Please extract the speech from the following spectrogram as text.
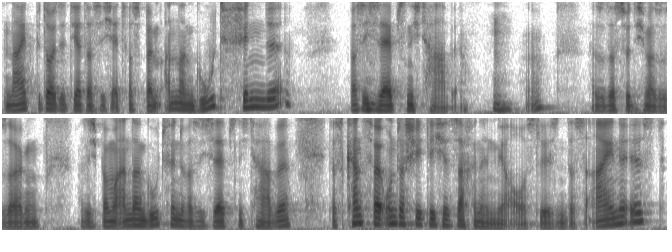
Neid bedeutet ja, dass ich etwas beim anderen gut finde, was ich mhm. selbst nicht habe. Mhm. Ja? Also das würde ich mal so sagen, was ich beim anderen gut finde, was ich selbst nicht habe. Das kann zwei unterschiedliche Sachen in mir auslösen. Das eine ist,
